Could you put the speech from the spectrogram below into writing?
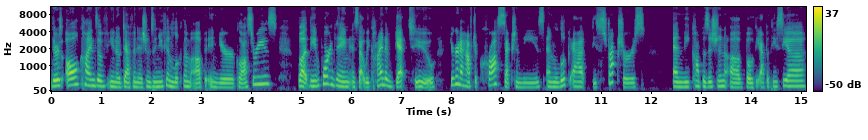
there's all kinds of, you know, definitions, and you can look them up in your glossaries. But the important thing is that we kind of get to, you're going to have to cross section these and look at the structures and the composition of both the apothecia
